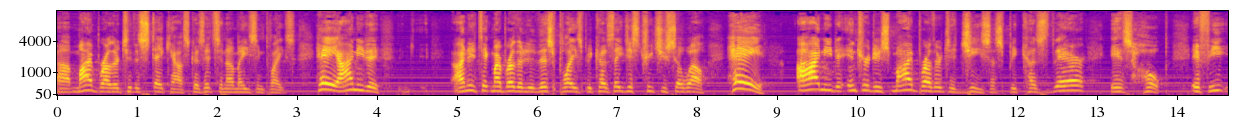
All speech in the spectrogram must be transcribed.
uh, my brother to the steakhouse because it's an amazing place. Hey, I need to. I need to take my brother to this place because they just treat you so well. Hey, I need to introduce my brother to Jesus because there is hope. If he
